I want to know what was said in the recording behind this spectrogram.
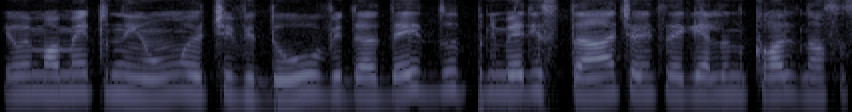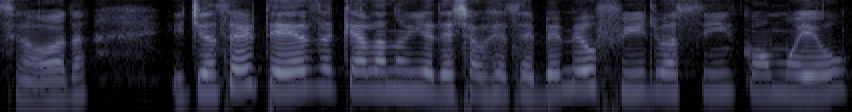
Eu, em momento nenhum, eu tive dúvida. Desde o primeiro instante, eu entreguei ela no colo de Nossa Senhora. E tinha certeza que ela não ia deixar eu receber meu filho, assim como eu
